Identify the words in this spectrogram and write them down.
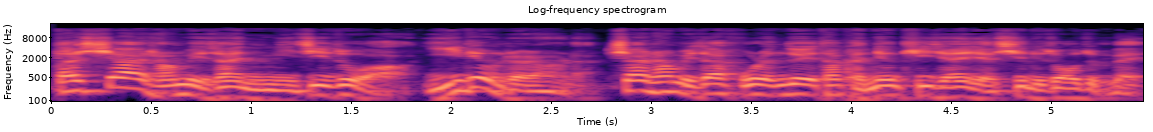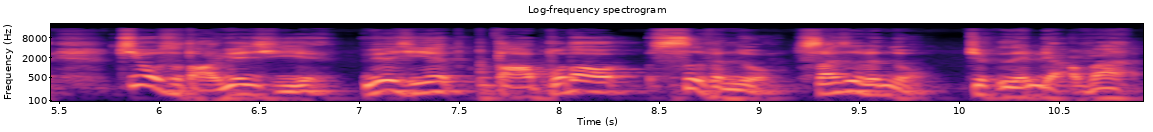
但下一场比赛你记住啊，一定这样的。下一场比赛湖人队他肯定提前也心里做好准备，就是打约奇，约奇打不到四分钟，三四分钟就得两犯。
